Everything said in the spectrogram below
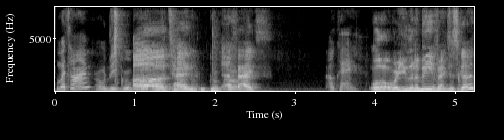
what time? Oh, Uh, ten. Yeah, facts. Okay. Well, where are you gonna be, Francesca?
